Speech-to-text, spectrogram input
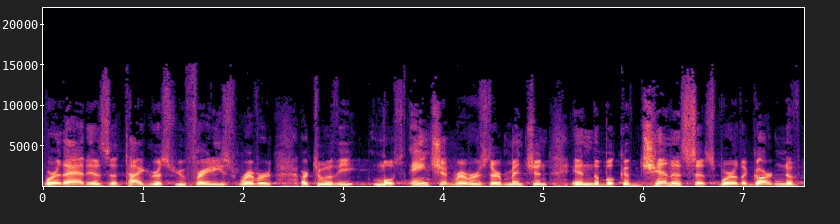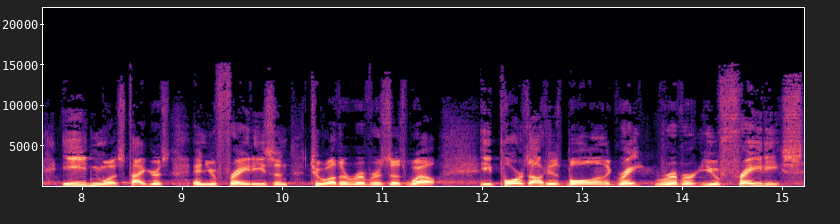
where that is. The Tigris Euphrates River are two of the most ancient rivers. They're mentioned in the book of Genesis, where the Garden of Eden was Tigris and Euphrates, and two other rivers as well. He pours out his bowl on the great river Euphrates,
